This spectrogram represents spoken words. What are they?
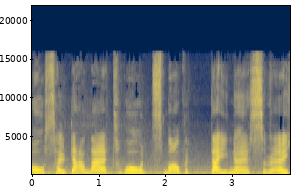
also down there towards Marlborough Day Nursery.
